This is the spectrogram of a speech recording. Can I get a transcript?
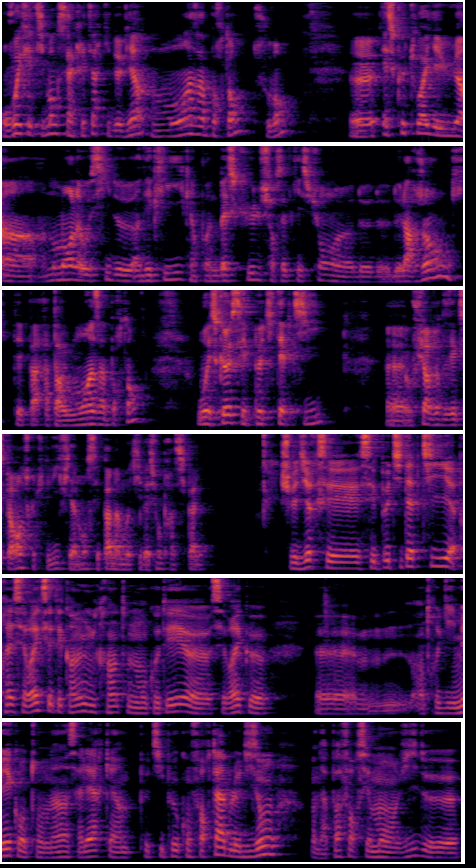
on voit effectivement que c'est un critère qui devient moins important souvent. Euh, est-ce que toi, il y a eu un, moment là aussi de un déclic, un point de bascule sur cette question euh, de, de, de l'argent qui t'est pas apparu moins important, ou est-ce que c'est petit à petit, euh, au fur et à mesure des expériences, que tu t'es dit finalement c'est pas ma motivation principale? Je vais dire que c'est petit à petit. Après, c'est vrai que c'était quand même une crainte de mon côté. c'est vrai que euh, entre guillemets, quand on a un salaire qui est un petit peu confortable, disons, on n'a pas forcément envie de,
